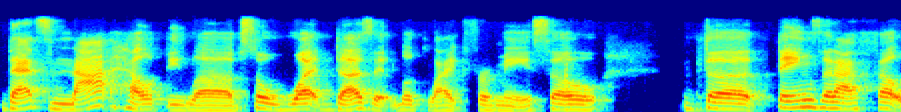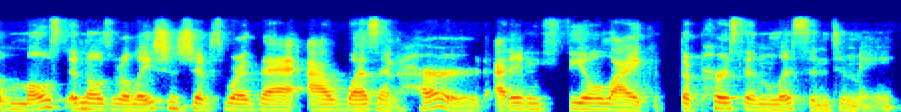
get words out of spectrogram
that's not healthy love. So, what does it look like for me? So, the things that I felt most in those relationships were that I wasn't heard. I didn't feel like the person listened to me.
